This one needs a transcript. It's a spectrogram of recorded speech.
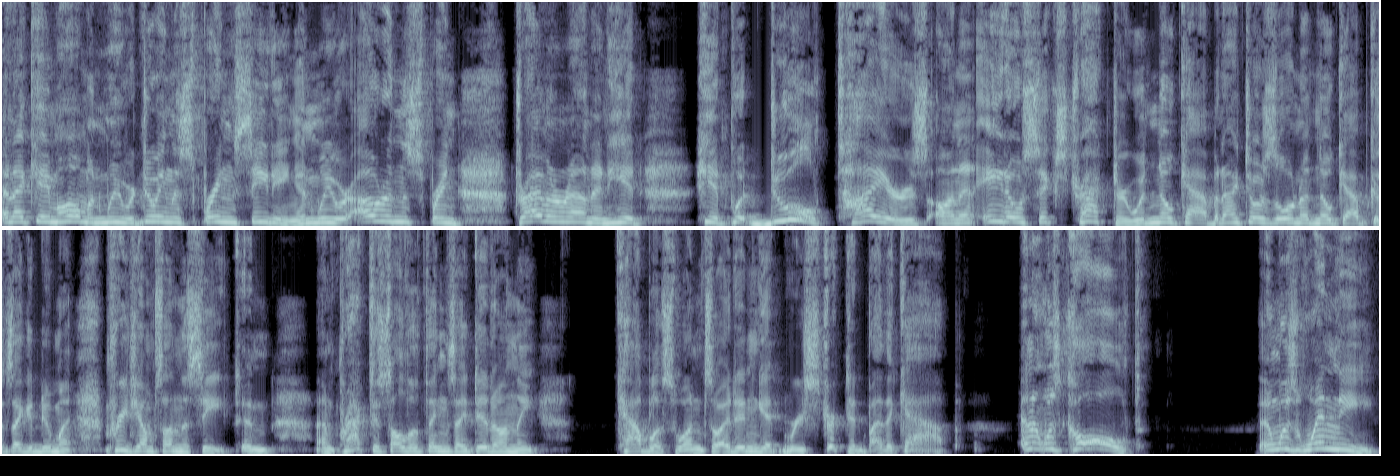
And I came home and we were doing the spring seeding and we were out in the spring driving around and he had, he had put dual tires on an 806 tractor with no cab. And I chose the one with no cab because I could do my pre jumps on the seat and, and practice all the things I did on the cabless one. So I didn't get restricted by the cab and it was cold. And it was windy.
